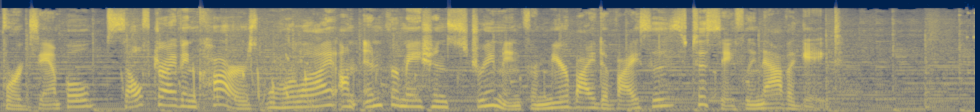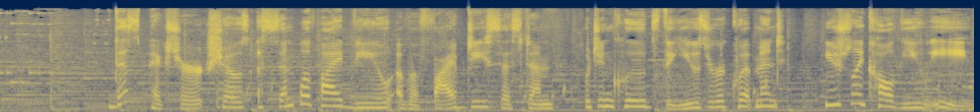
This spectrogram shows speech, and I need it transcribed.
For example, self driving cars will rely on information streaming from nearby devices to safely navigate. This picture shows a simplified view of a 5G system, which includes the user equipment, usually called UE,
